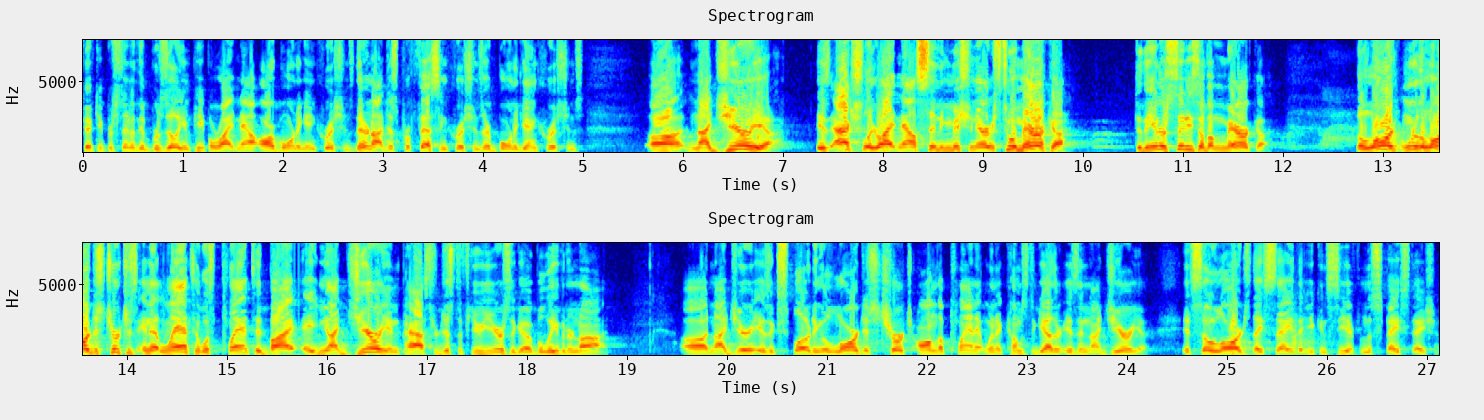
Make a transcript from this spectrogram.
50% of the Brazilian people right now are born again Christians. They're not just professing Christians, they're born again Christians. Uh, Nigeria is actually right now sending missionaries to America, to the inner cities of America. The large, one of the largest churches in Atlanta was planted by a Nigerian pastor just a few years ago, believe it or not uh, Nigeria is exploding. The largest church on the planet when it comes together is in Nigeria. It's so large, they say, that you can see it from the space station.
